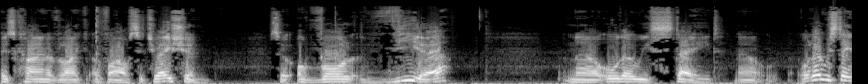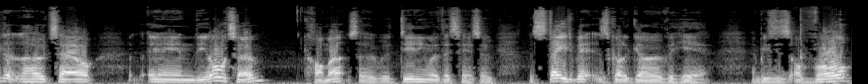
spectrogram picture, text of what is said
is kind of like a vile situation. So, obwohl wir, now, although we stayed, now, although we stayed at the hotel in the autumn, comma, so we're dealing with this here. So, the stayed bit has got to go over here. And because it's obwohl,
